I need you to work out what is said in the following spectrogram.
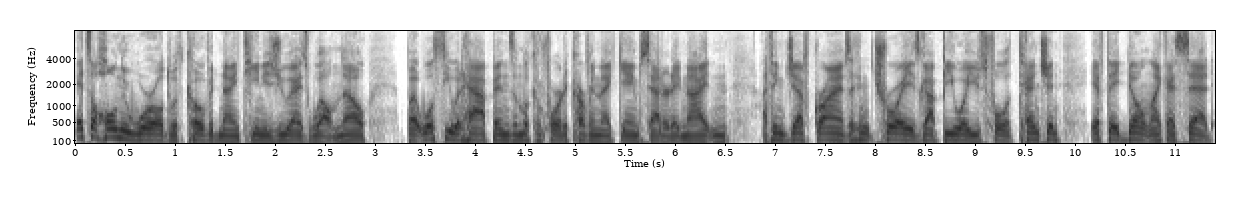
it's a whole new world with COVID 19, as you guys well know. But we'll see what happens and looking forward to covering that game Saturday night. And I think Jeff Grimes, I think Troy has got BYU's full attention. If they don't, like I said,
